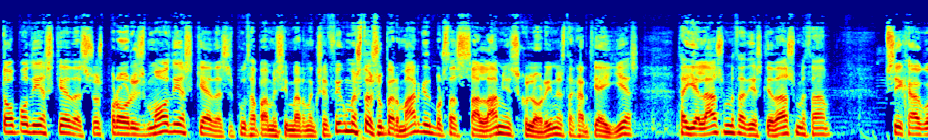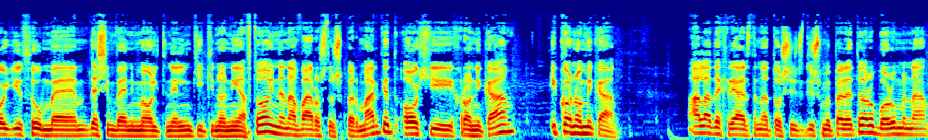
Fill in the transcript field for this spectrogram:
τόπο διασκέδασης, ως προορισμό διασκέδασης. Πού θα πάμε σήμερα να ξεφύγουμε, στο σούπερ μάρκετ, μπροστά στα σαλάμια, στις χλωρίνες, στα χαρτιά υγείας. Θα γελάσουμε, θα διασκεδάσουμε, θα ψυχαγωγηθούμε. Δεν συμβαίνει με όλη την ελληνική κοινωνία αυτό. Είναι ένα βάρος στο σούπερ μάρκετ, όχι χρονικά, οικονομικά. Αλλά δεν χρειάζεται να το συζητήσουμε περαιτέρω. Μπορούμε να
